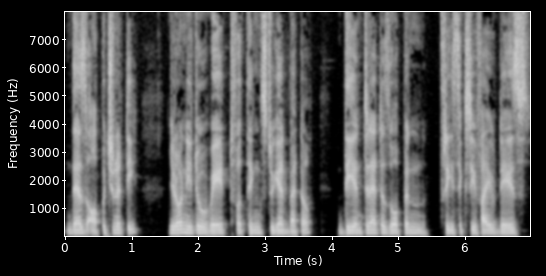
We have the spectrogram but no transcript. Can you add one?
there's opportunity. You don't need to wait for things to get better the internet is open 365 days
